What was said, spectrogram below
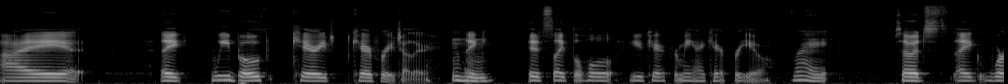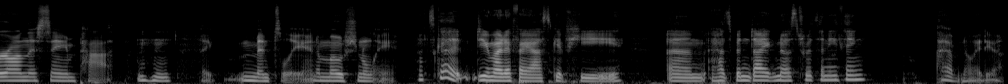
I like we both care care for each other. Like it's like the whole you care for me, I care for you. Right. So it's like we're on the same path, mm-hmm. like mentally and emotionally. That's good. Do you mind if I ask if he um, has been diagnosed with anything? I have no idea.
